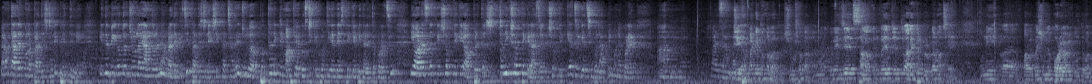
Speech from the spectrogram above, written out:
কারণ তাদের কোনো প্রাতিষ্ঠানিক ভিত্তি নেই। কিন্তু বিগত জুলাই আন্দোলনে আমরা দেখেছি প্রাতিষ্ঠানিক শিক্ষা ছাড়াই জুলাই অভ্যুত্থান একটি মাফিয়া গোষ্ঠীকে ঘটিয়ে দেশ থেকে বিতাড়িত করেছেন। এই অরাজনৈতিক শক্তিকে, অপ্রাতিষ্ঠানিক শক্তিকে, রাজনৈতিক শক্তিকে জেগেছে বলে আপনি মনে করেন? জি, আপনাকে ধন্যবাদ। শুভ সকাল। আমি মনে করি যে সালাউদ্দিন ভাইয়ের যেহেতু আরেকটা প্রোগ্রাম আছে, উনি পাবেল ভাইয়ের সঙ্গে পরেও আমি বলতে পারব।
